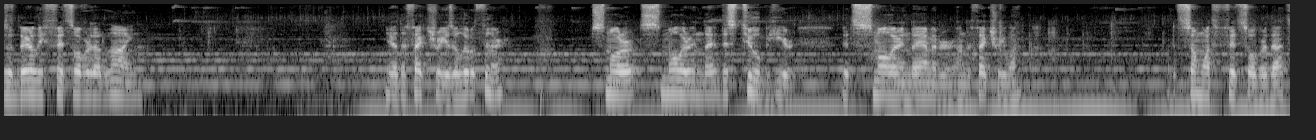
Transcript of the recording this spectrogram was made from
It barely fits over that line. Yeah, the factory is a little thinner, smaller, smaller in the, this tube here. It's smaller in diameter on the factory one, but it somewhat fits over that.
